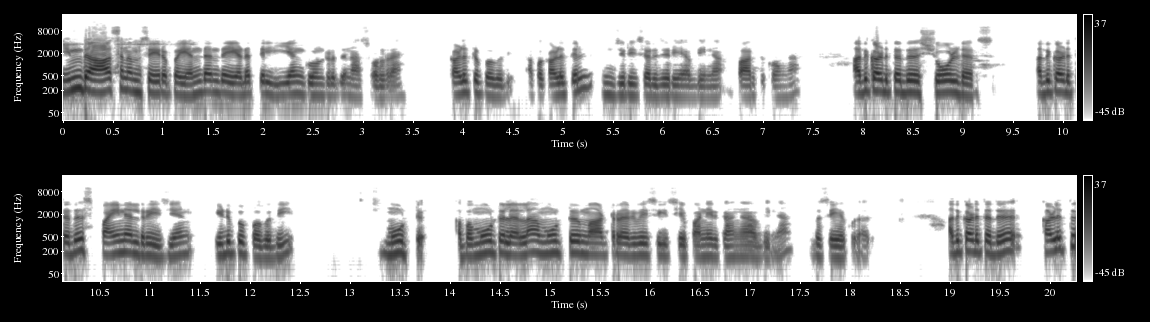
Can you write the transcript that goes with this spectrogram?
இந்த ஆசனம் செய்யறப்ப எந்தெந்த இடத்தில் இயங்குன்றது நான் சொல்றேன். கழுத்து பகுதி. அப்ப கழுத்தில் இன்ஜுரி சர்ஜரி அப்படின்னா பார்த்துக்கோங்க. அதுக்கு அடுத்தது ஷோல்டர்ஸ். அதுக்கு அடுத்தது ஸ்பைனல் ரீஜியன் இடுப்பு பகுதி மூட்டு. அப்போ மூட்டுல எல்லாம் மூட்டு மாற்று அறுவை சிகிச்சை பண்ணியிருக்காங்க அப்படின்னா இப்போ செய்யக்கூடாது. அதுக்கு அடுத்தது கழுத்து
